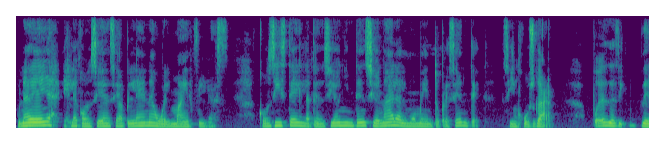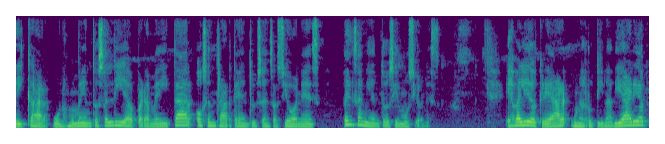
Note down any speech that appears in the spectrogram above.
Una de ellas es la conciencia plena o el mindfulness. Consiste en la atención intencional al momento presente, sin juzgar. puedes dedicar unos momentos al día para meditar o centrarte en tus sensaciones, pensamientos y emociones. Es válido crear una rutina diaria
